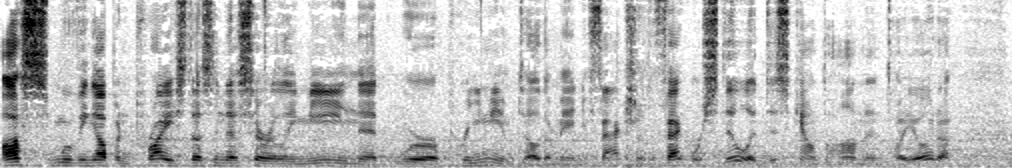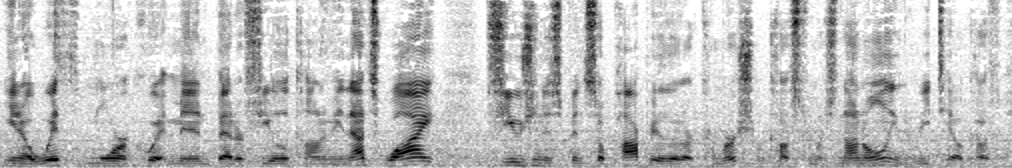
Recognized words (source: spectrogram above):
us moving up in price doesn't necessarily mean that we're a premium to other manufacturers. In fact, we're still a discount to Honda and Toyota, you know, with more equipment, better fuel economy. And that's why Fusion has been so popular with our commercial customers, not only the retail customers.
